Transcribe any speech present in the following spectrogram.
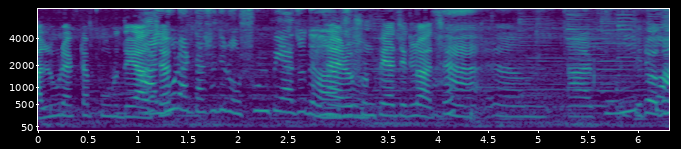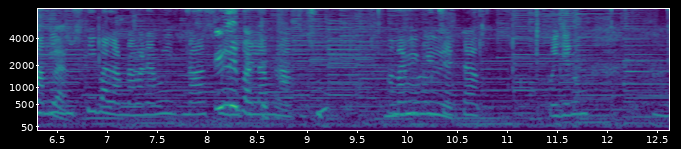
আলুর একটা পুর দেওয়া আছে। আলুর আর তার সাথে রসুন পেঁয়াজও দেওয়া আছে। হ্যাঁ রসুন পেঁয়াজ এগুলো আছে। হ্যাঁ আর পনির এটা তো আমি বুঝতেই পারলাম না মানে আমি না smell পেলাম না কিছু। আমার মনে হচ্ছে একটা ওই যেরকম উম,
